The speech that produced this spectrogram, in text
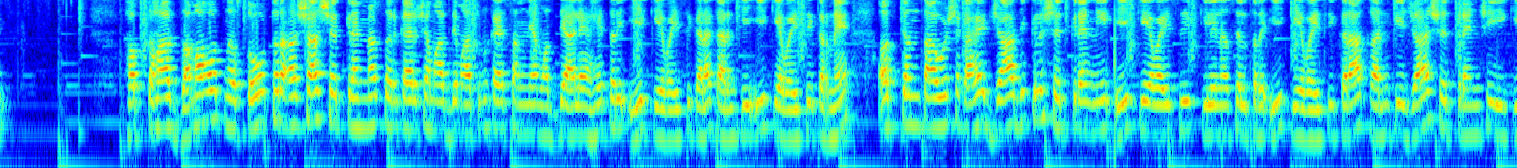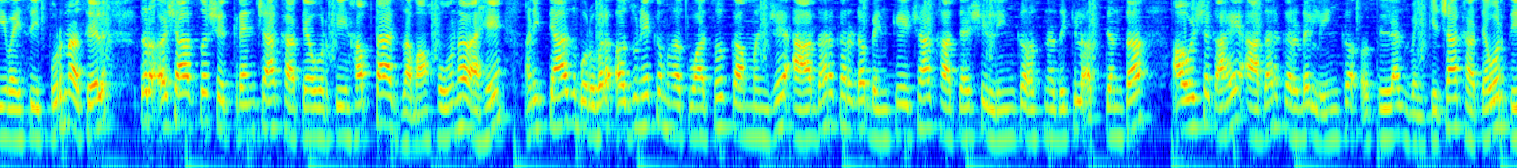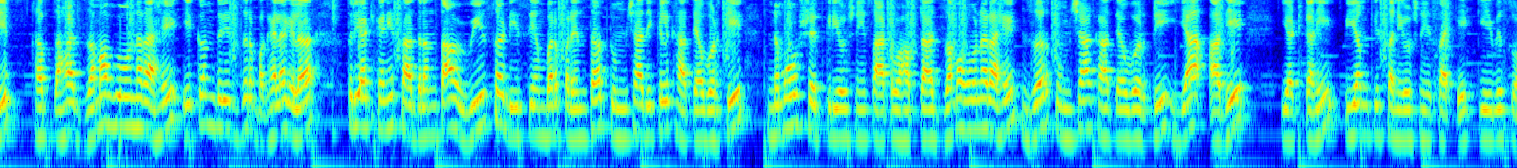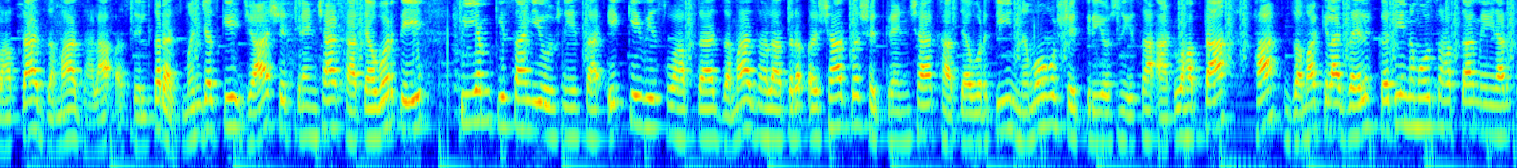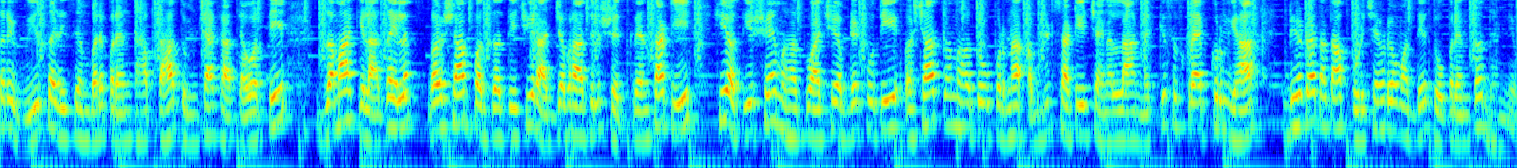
हप्ता हा जमा होत नसतो तर अशा शेतकऱ्यांना सरकारच्या माध्यमातून काय सांगण्यामध्ये आले आहे तर ई के वाय सी करा कारण की ई के वाय सी करणे अत्यंत आवश्यक आहे. ज्या देखील शेतकऱ्यांनी ई के वाय सी केली नसेल तर ई के वाय सी करा कारण की ज्या शेतकऱ्यांची ई के वाय सी पूर्ण असेल तर अशाच शेतकऱ्यांच्या खात्यावरती हप्ता जमा होणार आहे. आणि त्याचबरोबर अजून एक महत्त्वाचं काम म्हणजे आधार कार्ड बँकेच्या खात्याशी लिंक असणं देखील अत्यंत आवश्यक आहे. आधार कार्ड लिंक असलेल्याच बँकेच्या खात्यावरती हप्ता हा जमा होणार आहे. एकंदरीत जर बघायला गेलं तर या ठिकाणी साधारणतः वीस डिसेंबर पर्यंत तुमच्या देखील खात्यावरती नमो शेतकरी योजनेचा आठवा हप्ता जमा होणार आहे. जर तुमच्या खात्यावरती या आधी या ठिकाणी पीएम किसान योजनेचा एकवीस हप्ता जमा झाला असेल तरच. म्हणजेच की ज्या शेतकऱ्यांच्या खात्यावरती पीएम किसान योजनेचा एकवीस हप्ता जमा झाला तर अशाच शेतकऱ्यांच्या खात्यावरती नमो शेतकरी योजनेचा आठवा हप्ता हा जमा केला जाईल. कधी नमोचा हप्ता मिळणार तर वीस डिसेंबर पर्यंत हप्ता हा तुमच्या खात्यावरती जमा केला जाईल. अशा पद्धतीची राज्यभरातील शेतकऱ्यांसाठी ही अतिशय महत्त्वाची अपडेट होती. अशाच महत्त्वपूर्ण अपडेटसाठी चॅनलला नक्की सबस्क्राईब करून घ्या भेटूयात आता पुढच्या व्हिडिओमध्ये. तोपर्यंत धन्यवाद.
